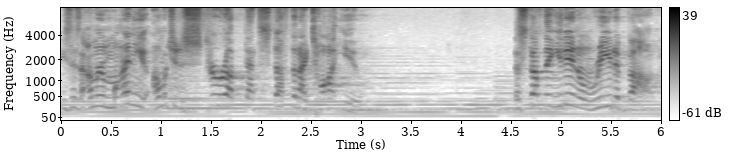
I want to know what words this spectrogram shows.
He says, I'm reminding you, I want you to stir up that stuff that I taught you. the stuff that you didn't read about.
